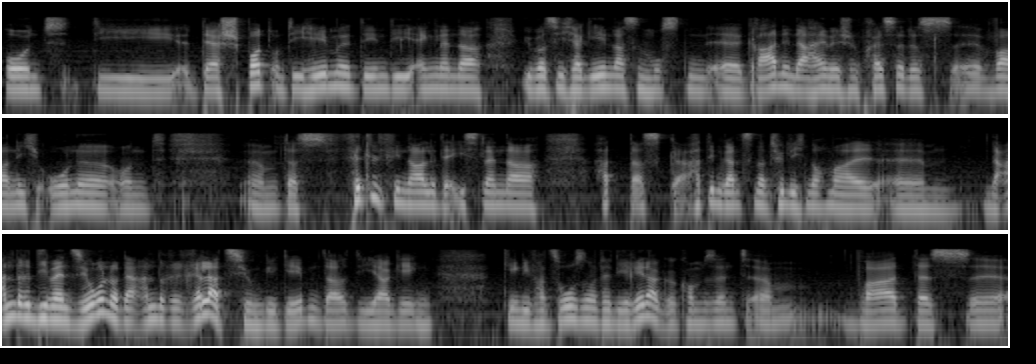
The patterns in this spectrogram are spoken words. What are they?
Und die, der Spott und die Häme, den die Engländer über sich ergehen lassen mussten, äh, gerade in der heimischen Presse, das äh, war nicht ohne. Und das Viertelfinale der Isländer hat, das, hat dem Ganzen natürlich nochmal ähm, eine andere Dimension oder eine andere Relation gegeben, da die ja gegen, gegen die Franzosen unter die Räder gekommen sind, ähm, war das äh,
